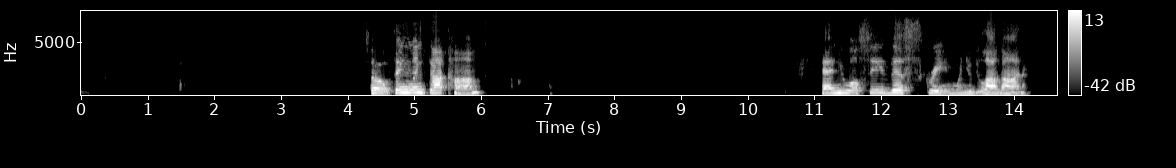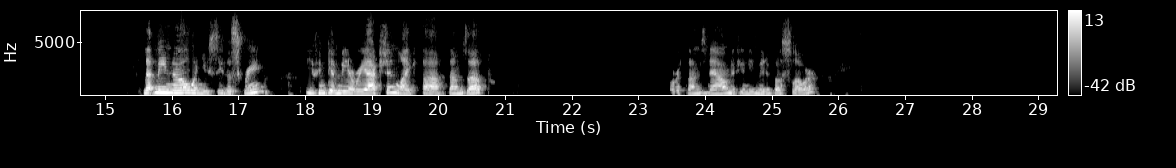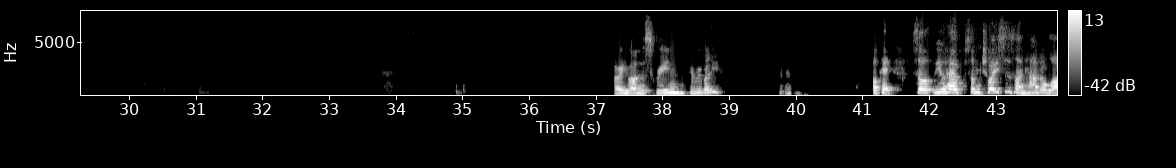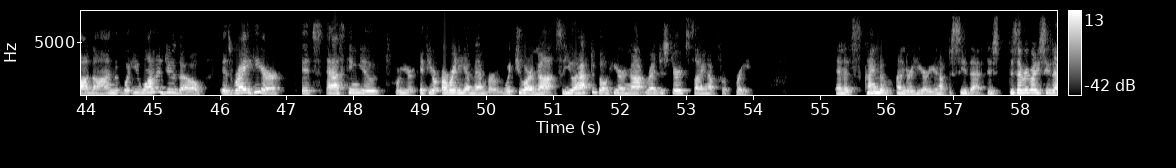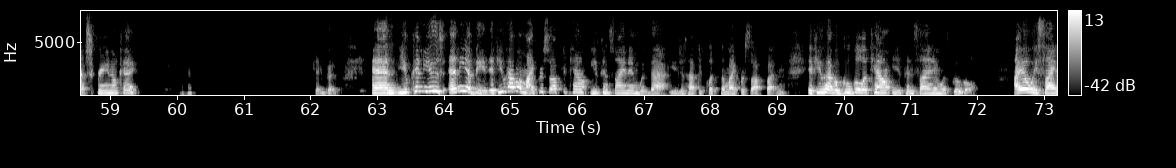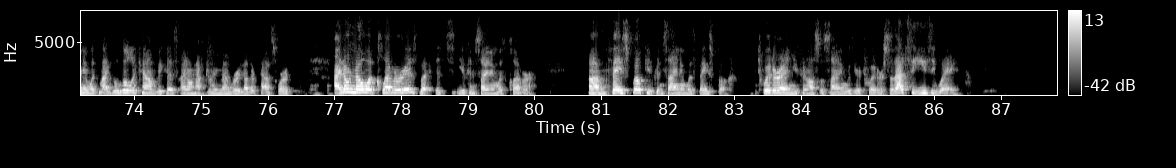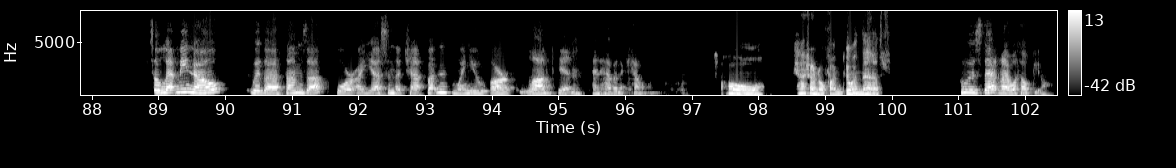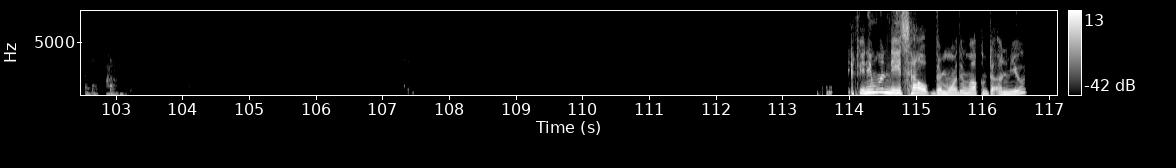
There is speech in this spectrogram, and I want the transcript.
So thinglink.com. And you will see this screen when you log on. Let me know when you see the screen. You can give me a reaction like a thumbs up or thumbs down if you need me to go slower. Are you on the screen, everybody? Mm-hmm. Okay, so you have some choices on how to log on. What you want to do though is right here, it's asking you for your, if you're already a member, which you are not. So you have to go here, not registered, sign up for free. And it's kind of under here. You have to see that. Does, does everybody see that screen okay? Mm-hmm. Okay, good. And you can use any of these. If you have a Microsoft account, you can sign in with that. You just have to click the Microsoft button. If you have a Google account, you can sign in with Google. I always sign in with my Google account because I don't have to remember another password. I don't know what Clever is, but it's, you can sign in with Clever. Um, Facebook, you can sign in with Facebook. Twitter, and you can also sign in with your Twitter. So that's the easy way. So let me know with a thumbs up or a yes in the chat button when you are logged in and have an account. Oh, I don't know if I'm doing this. Who is that? And I will help you. If anyone needs help, they're more than welcome to unmute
